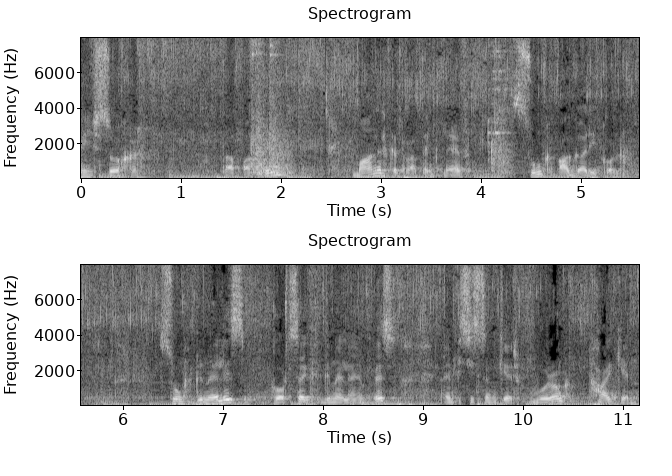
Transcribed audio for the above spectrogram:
միշտ սոխը տապակին, մանր կտրատենք նաև սունկ ագարիկոնը։ Սունկ գնելիս փորձեք գնել այնպես, այնպիսի սնկեր, որոնք փակ են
